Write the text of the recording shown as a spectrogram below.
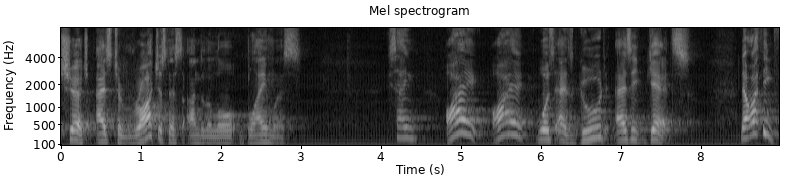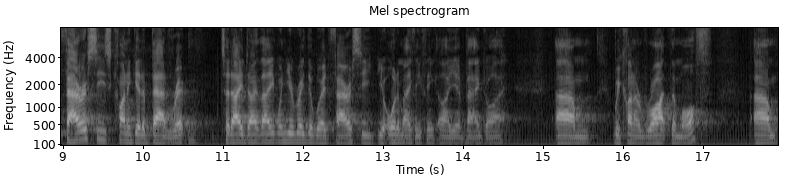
church, as to righteousness under the law, blameless. He's saying, I, I was as good as it gets. Now, I think Pharisees kind of get a bad rep today, don't they? When you read the word Pharisee, you automatically think, oh, yeah, bad guy. Um, we kind of write them off. Um,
